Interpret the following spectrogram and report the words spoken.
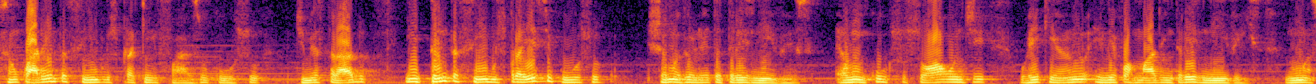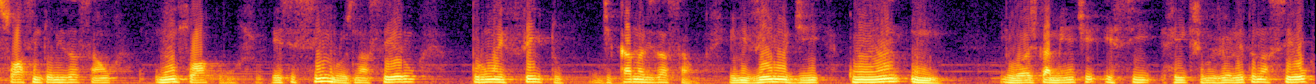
São 40 símbolos para quem faz o curso de mestrado e 30 símbolos para esse curso, chama Violeta Três Níveis. É um curso só onde o reikiano ele é formado em três níveis, numa só sintonização, num só curso. Esses símbolos nasceram por um efeito de canalização. Ele veio de Kuan Yin. E, logicamente, esse rei que chama Violeta nasceu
